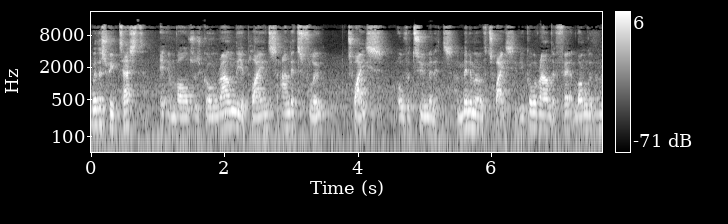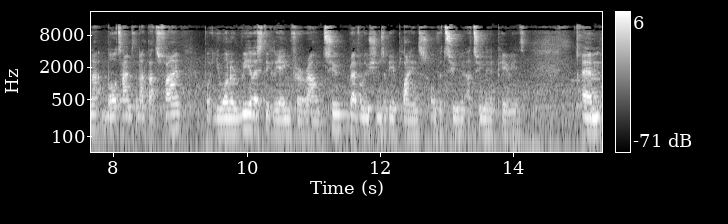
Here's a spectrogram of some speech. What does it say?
with a sweep test it involves us going around the appliance and its flue twice over two minutes, a minimum of twice. If you go around a bit longer than that, more times than that, that's fine. But you want to realistically aim for around two revolutions of the appliance over two, a two minute period. Um,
